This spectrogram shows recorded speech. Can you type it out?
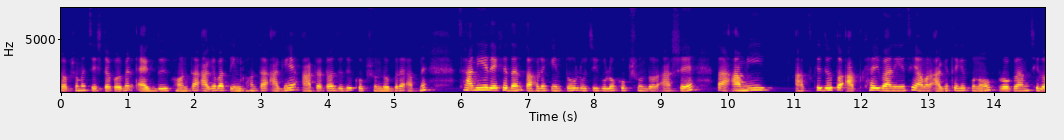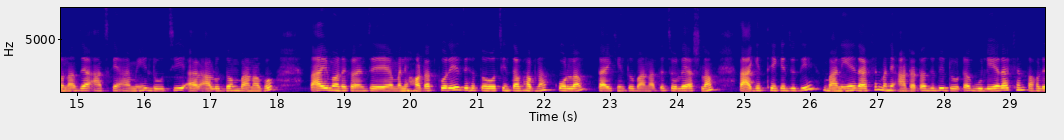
সবসময় চেষ্টা করবেন এক, দুই ঘণ্টা আগে বা তিন ঘণ্টা আগে আটাটা যদি খুব সুন্দর করে আপনি ছানিয়ে রেখে দেন, তাহলে কিন্তু লুচিগুলো খুব সুন্দর আসে। তা আমি আজকে যেহেতু আতখাই বানিয়েছি, আমার আগে থেকে কোনো প্রোগ্রাম ছিল না যে আজকে আমি লুচি আর আলুর দম বানাবো। তাই মনে করেন যে মানে হঠাৎ করে যেহেতু চিন্তা ভাবনা করলাম, তাই কিন্তু বানাতে চলে আসলাম। তা আগের থেকে যদি বানিয়ে রাখেন মানে আটাটা যদি ডোটা গুলিয়ে রাখেন, তাহলে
